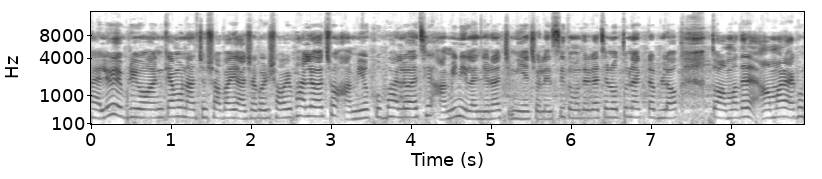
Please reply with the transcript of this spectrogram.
হ্যালো এভরিওয়ান, কেমন আছো সবাই? আশা করি সবাই ভালো আছো, আমিও খুব ভালো আছি। আমি নীলাঞ্জনা নিয়ে চলে এসেছি তোমাদের কাছে নতুন একটা ব্লগ। তো আমাদের, আমার এখন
